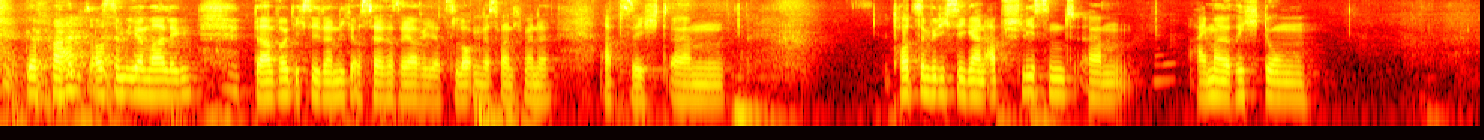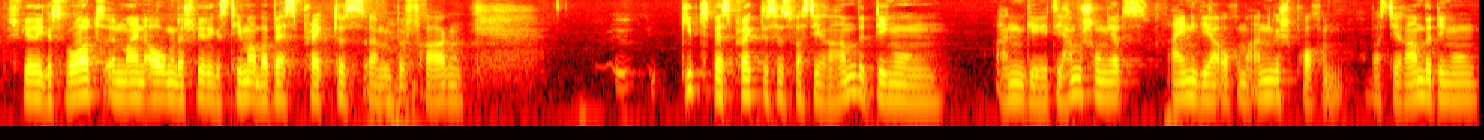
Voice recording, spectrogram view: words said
gefragt, aus dem ehemaligen. Da wollte ich Sie dann nicht aus der Reserve jetzt locken. Das war nicht meine Absicht. Ähm, trotzdem würde ich Sie gern abschließend ähm, einmal Richtung schwieriges Wort in meinen Augen, das schwieriges Thema, aber Best Practice ähm, befragen. Gibt es Best Practices, was die Rahmenbedingungen angeht? Sie haben schon jetzt einige ja auch immer angesprochen, was die Rahmenbedingungen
